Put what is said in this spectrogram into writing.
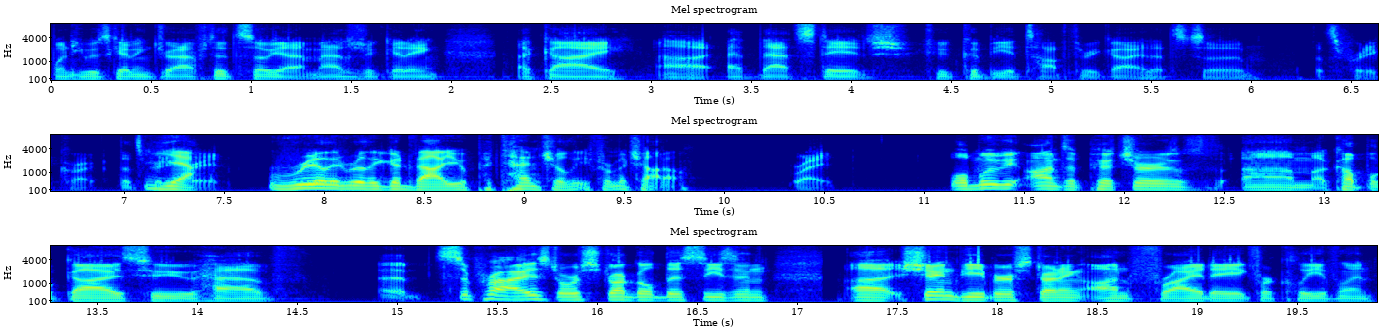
when he was getting drafted. So yeah, imagine getting a guy uh, at that stage who could be a top three guy. That's uh, that's pretty correct. That's pretty yeah, great. Really, really good value potentially for Machado. Right. Well, moving on to pitchers, um, a couple guys who have uh, surprised or struggled this season. Uh, Shane Bieber starting on Friday for Cleveland.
